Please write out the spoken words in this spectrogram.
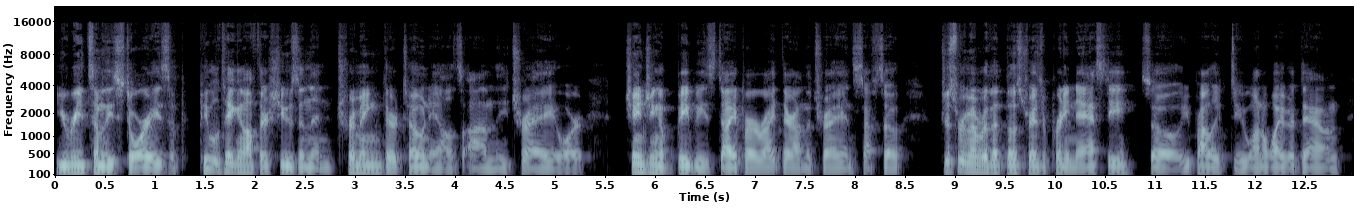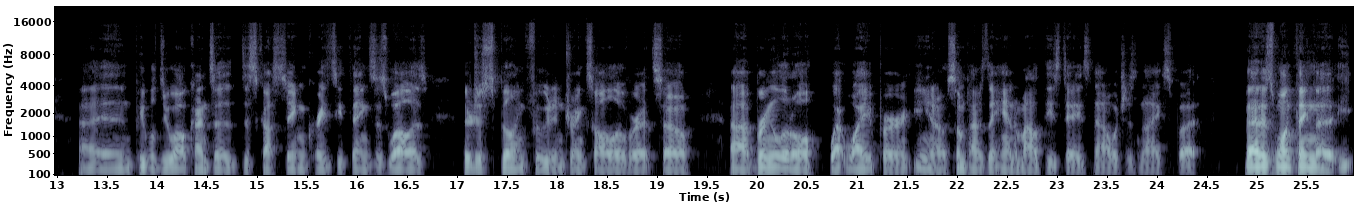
you read some of these stories of people taking off their shoes and then trimming their toenails on the tray or changing a baby's diaper right there on the tray and stuff. So just remember that those trays are pretty nasty. So you probably do want to wipe it down. Uh, and people do all kinds of disgusting, crazy things as well as they're just spilling food and drinks all over it. So uh, bring a little wet wipe or you know sometimes they hand them out these days now which is nice but that is one thing that y-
